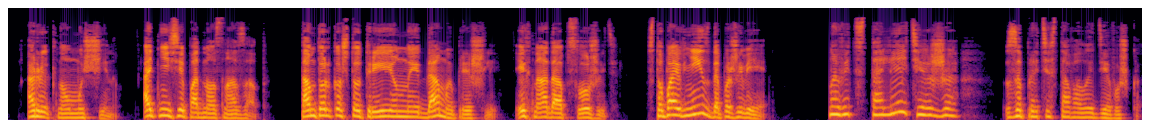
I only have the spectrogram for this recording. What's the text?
— рыкнул мужчина. «Отнеси поднос назад. Там только что три юные дамы пришли. Их надо обслужить. Ступай вниз, да поживее». «Но ведь столетие же...» — запротестовала девушка.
